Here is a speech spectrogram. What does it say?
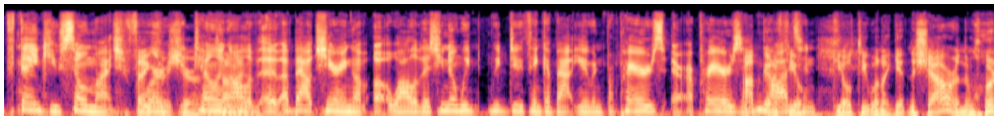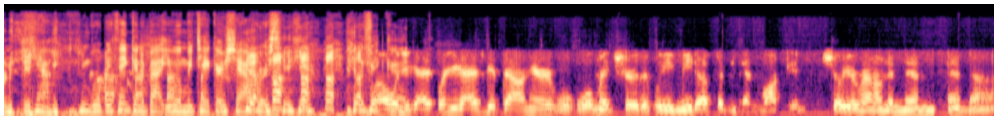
Thank you so much for, for sharing telling all of uh, about sharing of uh, all of this. You know, we we do think about you and prayers, uh, prayers. And I'm going to feel and guilty when I get in the shower in the morning. yeah, we'll be thinking about you when we take our showers. yeah, it'll be Well, when you guys when you guys get down here, we'll, we'll make sure that we meet up and, and walk and show you around and and and, uh,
